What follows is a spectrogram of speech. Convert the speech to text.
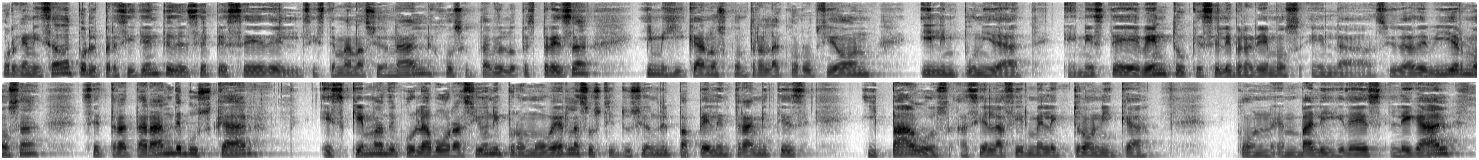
organizada por el presidente del CPC del Sistema Nacional, José Octavio López Presa, y Mexicanos contra la Corrupción y la Impunidad. En este evento que celebraremos en la ciudad de Villahermosa, se tratarán de buscar esquemas de colaboración y promover la sustitución del papel en trámites y pagos hacia la firma electrónica con validez legal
